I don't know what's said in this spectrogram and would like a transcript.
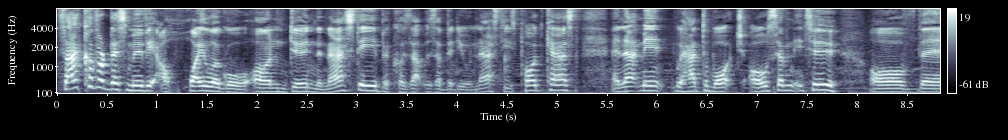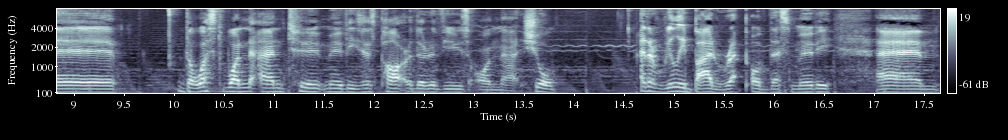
So I covered this movie a while ago on Doing the Nasty because that was a Video Nasties podcast and that meant we had to watch all 72 of the the list 1 and 2 movies as part of the reviews on that show. Had a really bad rip of this movie, um,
